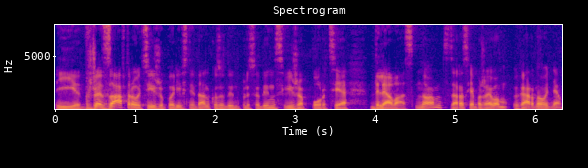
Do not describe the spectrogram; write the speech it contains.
І вже завтра, о цій же порі в сніданку з 1 плюс 1 свіжа порція для вас. Ну а зараз я бажаю вам гарного дня.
